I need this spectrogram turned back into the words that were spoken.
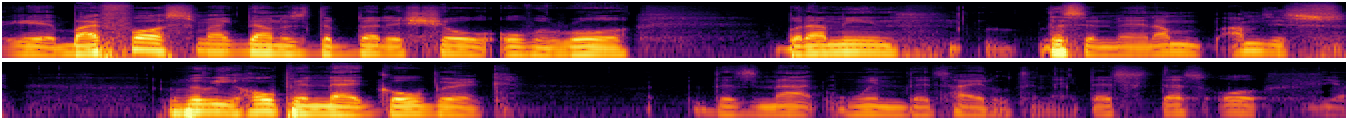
Yeah, by far SmackDown is the better show overall. But I mean, listen, man, I'm I'm just really hoping that Goldberg does not win the title tonight. That's that's all. Yo,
